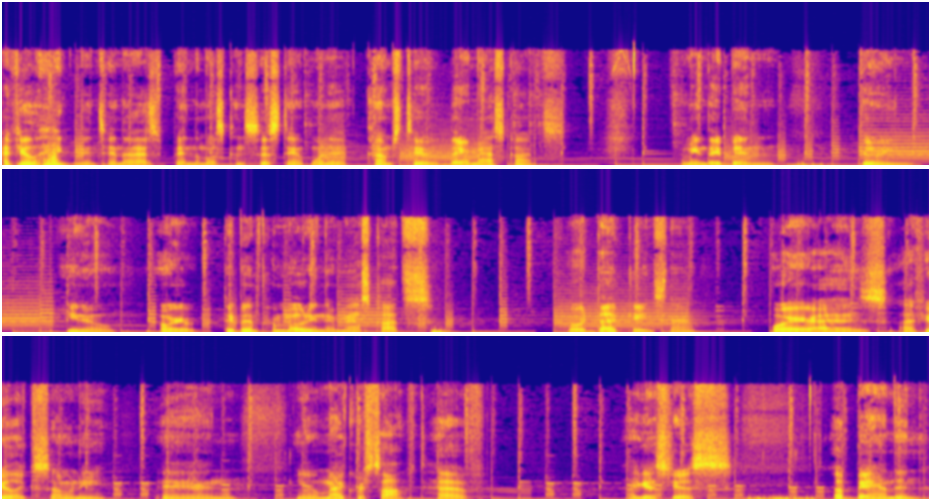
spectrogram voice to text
I feel like Nintendo has been the most consistent when it comes to their mascots. I mean, they've been doing, you know, or they've been promoting their mascots for decades now. Whereas I feel like Sony and you know Microsoft have I guess just abandoned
